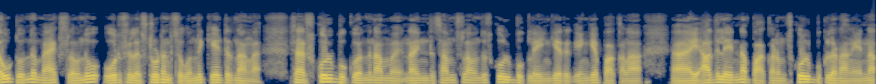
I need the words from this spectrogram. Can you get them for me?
டவுட் வந்து மேக்ஸில் வந்து ஒரு சில ஸ்டூடெண்ட்ஸுக்கு வந்து கேட்டிருந்தாங்க. சார் ஸ்கூல் புக் வந்து நம்ம நான் இந்த சம்ஸ்லாம் வந்து ஸ்கூல் புக்கில் எங்கே இருக்கு எங்கே பார்க்கலாம்? அதில் என்ன பார்க்கணும்? ஸ்கூல் புக்கில் நாங்கள் என்ன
